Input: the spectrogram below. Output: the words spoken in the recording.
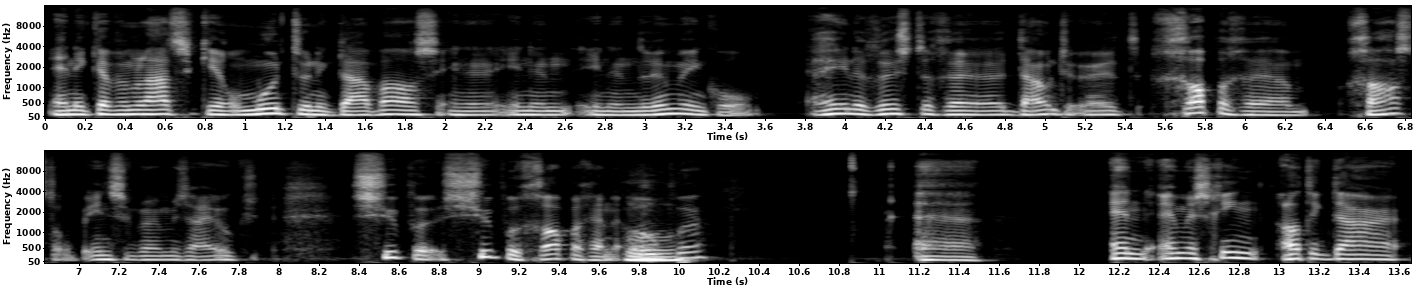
En ik heb hem laatste keer ontmoet toen ik daar was in een, in een, in een drumwinkel. Hele rustige, down-to-earth, grappige gast. Op Instagram is hij ook super, super grappig en open. Eh, en, en misschien had ik daar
